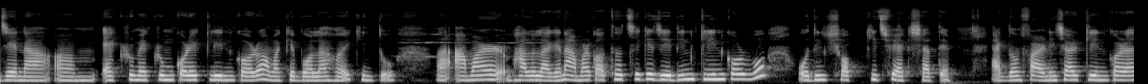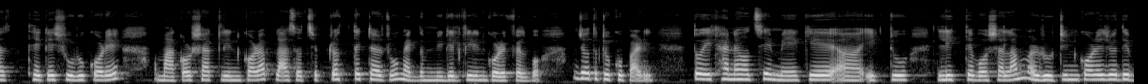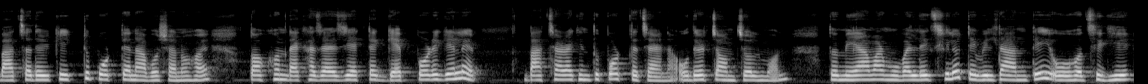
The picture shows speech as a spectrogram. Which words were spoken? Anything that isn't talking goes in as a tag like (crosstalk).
যে না আম, এক রুম এক রুম করে ক্লিন করো আমাকে বলা হয়। কিন্তু আমার ভালো লাগে না। আমার কথা হচ্ছে কি যেদিন ক্লিন করব ওদিন সব কিছু একসাথে। একদম ফার্নিচার ক্লিন করা থেকে শুরু করে মাকড়সা ক্লিন করা প্লাস হচ্ছে প্রত্যেকটা রুম একদম নিডেল ক্লিন করে ফেলব যতটুকু পারি। তো এখানে হচ্ছে মেয়েকে একটু লিখতে বসালাম। রুটিন করে যদি বাচ্চাদেরকে একটু পড়তে না বসানো হয় তখন দেখা যায় যে একটা গ্যাপ পড়ে গেলে বাচ্চারা কিন্তু পড়তে চায় না, ওদের চঞ্চল মন। তো মেয়ে আমার মোবাইল দেখছিল, টেবিলটা আনতেই ও হচ্ছে গিয়ে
